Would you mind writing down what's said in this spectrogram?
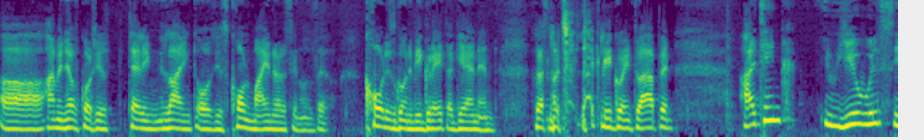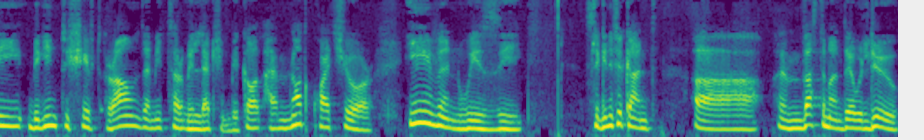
Uh, I mean, of course, he's telling, lying to all these coal miners, you know, the coal is going to be great again, and that's not likely going to happen. I think you will see begin to shift around the midterm election because I'm not quite sure, even with the significant uh, investment they will do,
